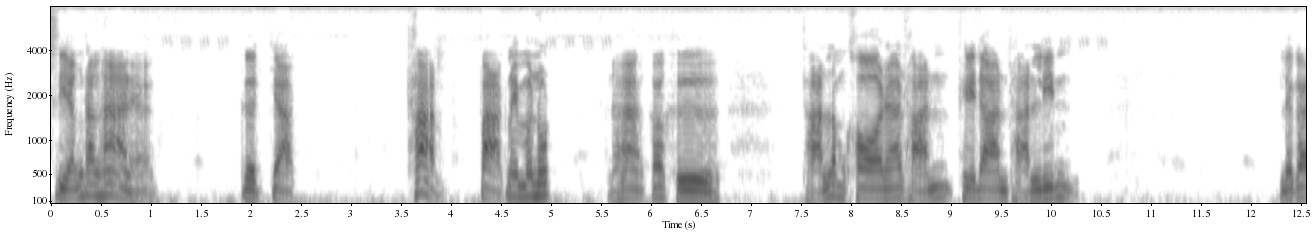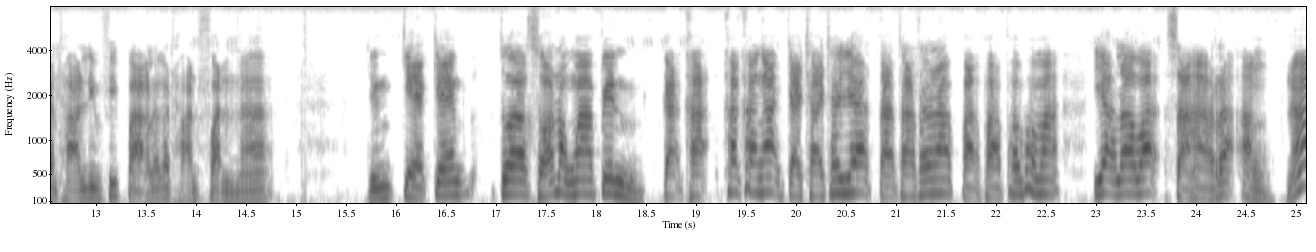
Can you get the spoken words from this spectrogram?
เสียงทั้งห้าเนี่ยเกิดจากธาตุปากในมนุษย์นะฮะก็คือฐานลำคอนะฐานเพดานฐานลิ้น แล้วก็ฐานริมฝีปากแล้วก็ฐานฟันนะ จึงแจกแกงตัวอักษรออกมาเป็นกะขะคะคะงะจ่าชายชยะตะทาธนะปะผาพะพะมะยะละวะสหระอังนั่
